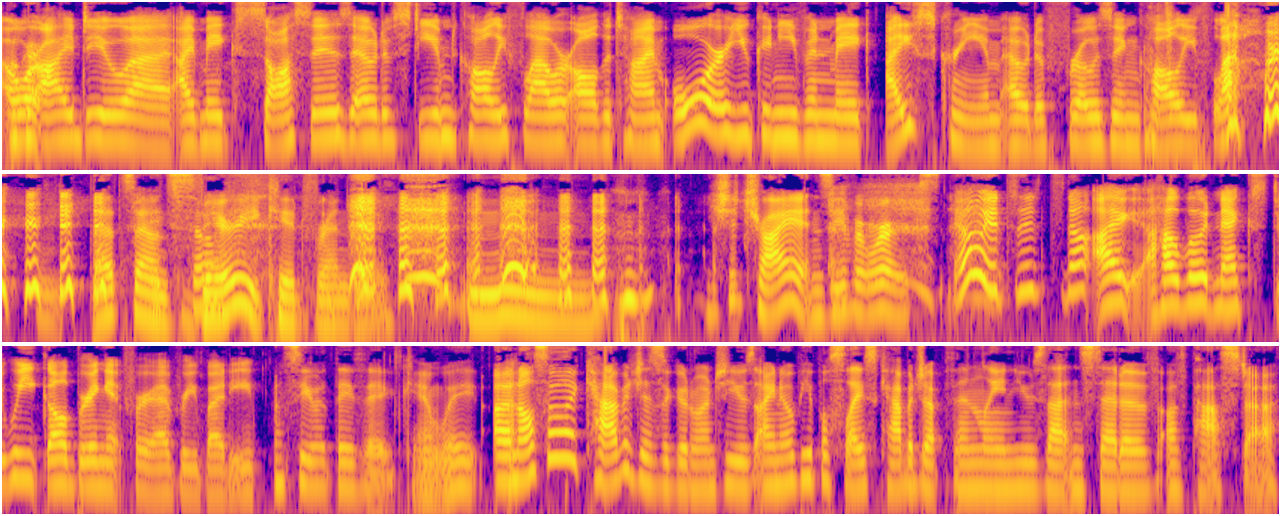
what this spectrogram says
Or I do, uh, I make sauces out of steamed cauliflower all the time. Or you can even make ice cream out of frozen cauliflower. That sounds so- very kid friendly. You should try it and see if it works no, it's it's not. I. How about next week? I'll bring it for everybody. and see what they think. Can't wait. And also, like cabbage is a good one to use. I know people slice cabbage up thinly and use that instead of, of pasta.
